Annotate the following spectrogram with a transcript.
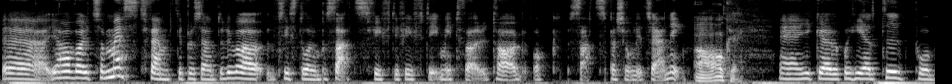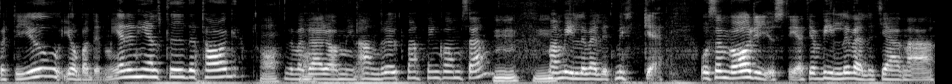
Eh, jag har varit som mest 50% och det var sista åren på Sats, 50-50, mitt företag och Sats personlig träning. Ja, okej. Eh, gick över på heltid på BTU, jobbade mer än heltid ett tag. Ja, Det var ja. därav min andra utmattning kom sen. Mm, mm. Man ville väldigt mycket. Och sen var det just det att jag ville väldigt gärna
